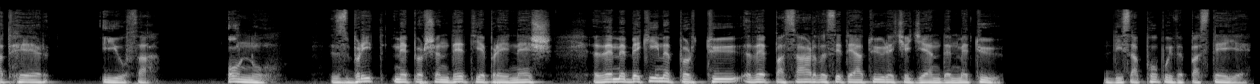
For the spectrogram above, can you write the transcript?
Atëherë iu tha: O Nuh, zbrit me përshëndetje prej nesh dhe me bekime për ty dhe pasardhësit e atyre që gjenden me ty. disa popujve pas teje,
